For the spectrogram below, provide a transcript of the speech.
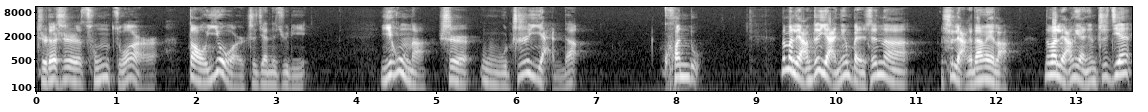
指的是从左耳到右耳之间的距离，一共呢是五只眼的。宽度，那么两只眼睛本身呢是两个单位了，那么两个眼睛之间，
